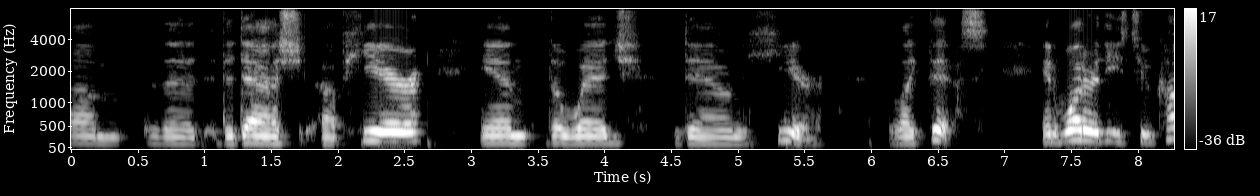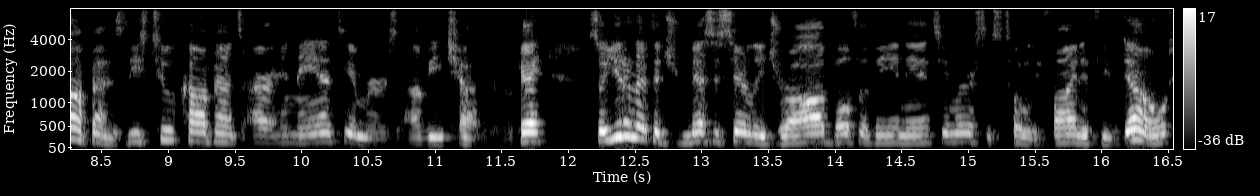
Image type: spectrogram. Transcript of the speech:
um, the, the dash up here and the wedge down here like this. And what are these two compounds? These two compounds are enantiomers of each other, okay? So you don't have to necessarily draw both of the enantiomers. It's totally fine if you don't.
